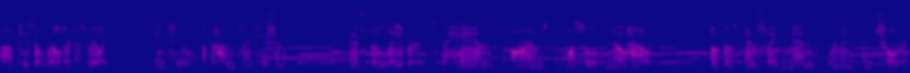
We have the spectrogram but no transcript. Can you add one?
a piece of wilderness, really, into a cotton plantation. And it's the labor, it's the hands, the arms, the muscle, the know how of those enslaved men, women, and children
